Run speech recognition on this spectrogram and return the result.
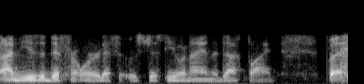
I'd use a different word if it was just you and I in the duck blind, but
